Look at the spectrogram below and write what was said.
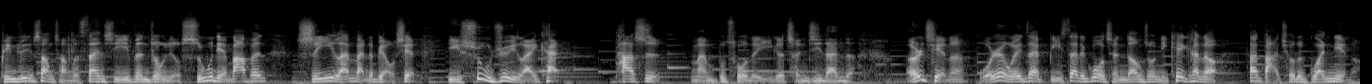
平均上场的三十一分钟有十五点八分、十一篮板的表现，以数据来看，他是蛮不错的一个成绩单的。而且呢，我认为在比赛的过程当中，你可以看到他打球的观念啊，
